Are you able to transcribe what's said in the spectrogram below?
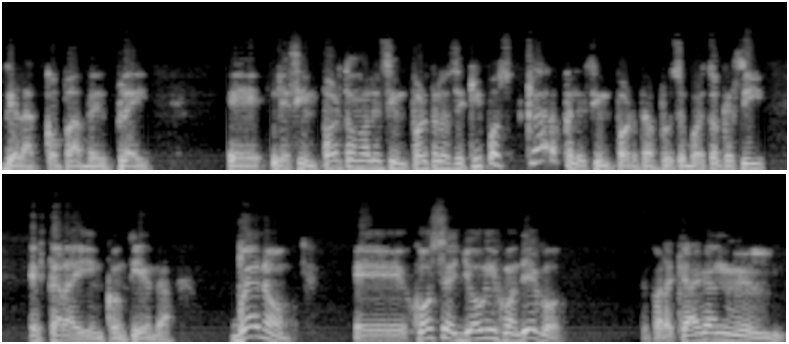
de la Copa del Play. Eh, ¿Les importa o no les importa a los equipos? Claro que les importa, por supuesto que sí, estar ahí en contienda. Bueno, eh, José, John y Juan Diego, para que hagan el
